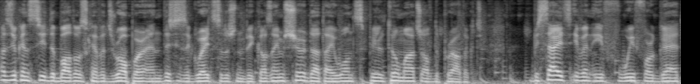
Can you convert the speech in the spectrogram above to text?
As you can see the bottles have a dropper and this is a great solution because I'm sure that I won't spill too much of the product. Besides, even if we forget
